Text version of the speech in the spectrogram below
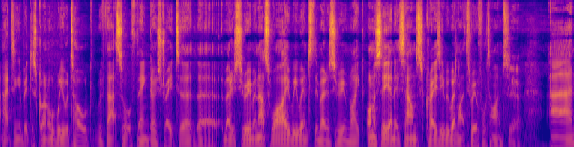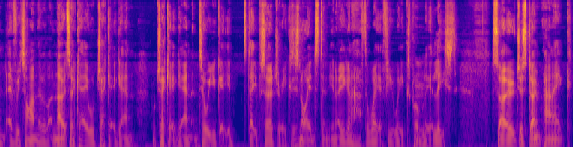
acting a bit disgruntled we were told with that sort of thing go straight to the emergency room and that's why we went to the emergency room like honestly and it sounds crazy we went like three or four times Yeah. And every time they were like, "No, it's okay. We'll check it again. We'll check it again until you get your date for surgery because it's not instant. You know, you're going to have to wait a few weeks, probably mm. at least. So just don't panic.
